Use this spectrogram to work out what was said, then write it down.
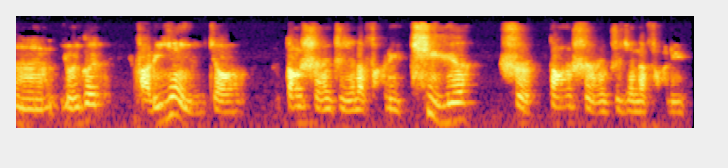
嗯，有一个法律谚语叫。当事人之间的法律契约是当事人之间的法律，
